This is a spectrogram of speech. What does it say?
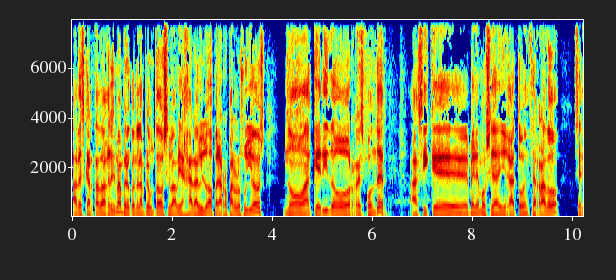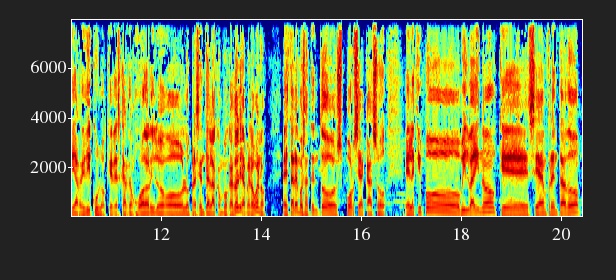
ha descartado a Grisman, pero cuando le han preguntado si va a viajar a Bilbao para arropar a los suyos, no ha querido responder. Así que veremos si hay gato encerrado sería ridículo que descarte un jugador y luego lo presente en la convocatoria, pero bueno, estaremos atentos por si acaso. El equipo bilbaíno que se ha enfrentado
